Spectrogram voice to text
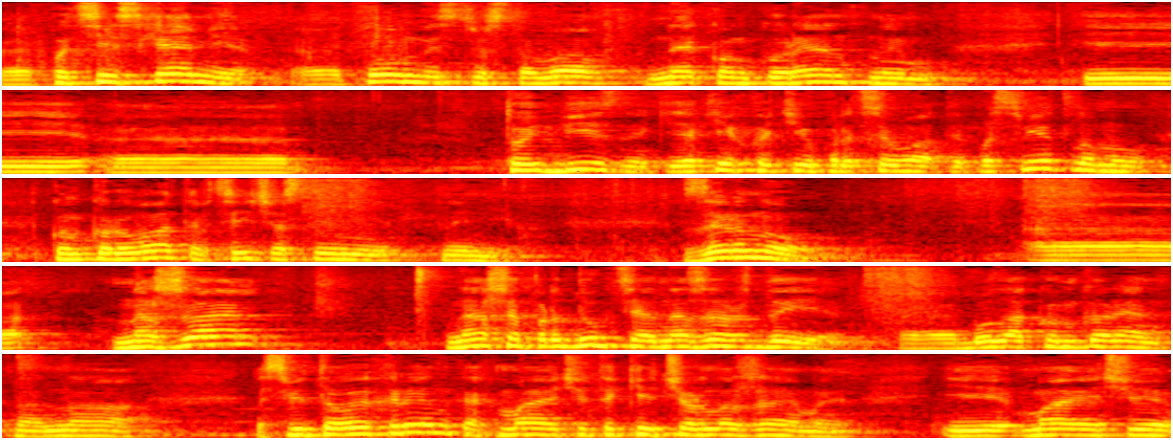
е, по цій схемі е, повністю ставав неконкурентним і е, той бізнес, який хотів працювати по світлому, конкурувати в цій частині не міг. Зерно. Е, на жаль, наша продукція назавжди е, була конкурентна на світових ринках, маючи такі чорножеми і маючи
